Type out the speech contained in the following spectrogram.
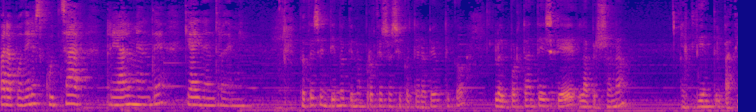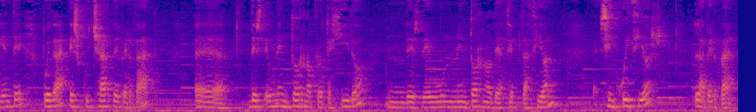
para poder escuchar realmente qué hay dentro de mí. Entonces entiendo que en un proceso psicoterapéutico lo importante es que la persona, el cliente, el paciente, pueda escuchar de verdad eh, desde un entorno protegido, mm, desde un entorno de aceptación, sin juicios, la verdad,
